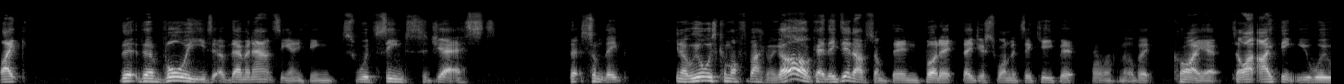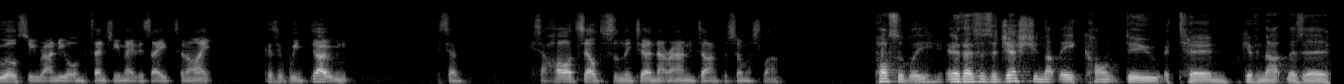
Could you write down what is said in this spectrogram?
like the the void of them announcing anything would seem to suggest that something you know we always come off the back and we go oh okay they did have something but it they just wanted to keep it a little bit quiet so i, I think you we will see randy orton potentially make the save tonight because if we don't it's a it's a hard sell to suddenly turn that around in time for SummerSlam. Possibly. And if there's a suggestion that they can't do a turn, given that there's a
